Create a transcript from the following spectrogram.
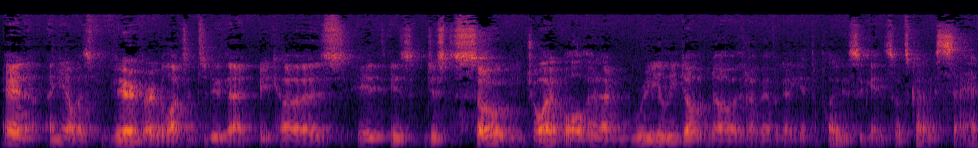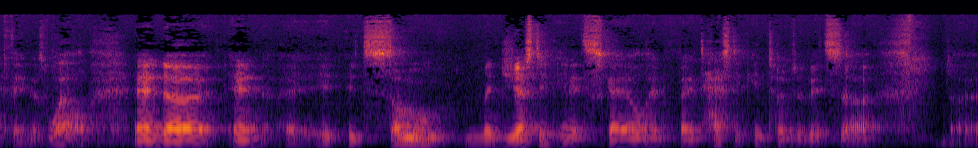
And, you know, I was very, very reluctant to do that because it is just so enjoyable and I really don't know that I'm ever going to get to play this again. So it's kind of a sad thing as well. And, uh, and it, it's so majestic in its scale and fantastic in terms of its uh, uh,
